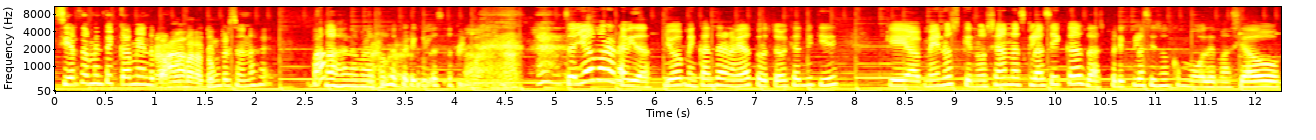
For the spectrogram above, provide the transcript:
ciertamente cambian de, ah, de personaje. Ah, la maratón de películas. ¿Te imaginas? O sea, yo amo la Navidad. Yo me encanta la Navidad, pero tengo que admitir que a menos que no sean las clásicas, las películas sí son como demasiado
